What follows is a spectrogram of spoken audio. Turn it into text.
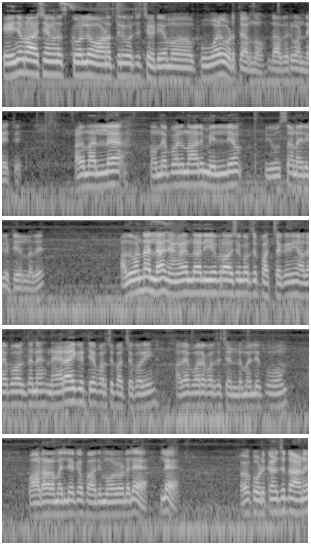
കഴിഞ്ഞ പ്രാവശ്യം ഞങ്ങൾ സ്കൂളിൽ ഓണത്തിന് കുറച്ച് ചെടി പൂവുകൾ കൊടുത്തായിരുന്നു. അവർ കൊണ്ടായിട്ട് അത് നല്ല ഒന്നേ പോയിന്റ് നാല് മില്യൺ വ്യൂസാണ് അതിൽ കിട്ടിയിട്ടുള്ളത്. അതുകൊണ്ടല്ല ഞങ്ങൾ എന്തായാലും ഈ പ്രാവശ്യം കുറച്ച് പച്ചക്കറി അതേപോലെ തന്നെ നേരായി കിട്ടിയ കുറച്ച് പച്ചക്കറി അതേപോലെ കുറച്ച് ചെണ്ടുമല്ലി പൂവും വാടാറമല്ലിയൊക്കെ ഫാതിമോളോട് അല്ലേ? അല്ലേ? ഒക്കെ കൊടുക്കാണിച്ചിട്ടാണ്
